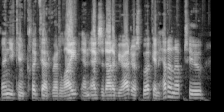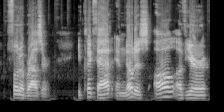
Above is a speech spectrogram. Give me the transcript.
Then you can click that red light and exit out of your address book and head on up to Photo Browser. You click that and notice all of your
